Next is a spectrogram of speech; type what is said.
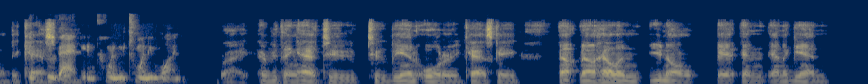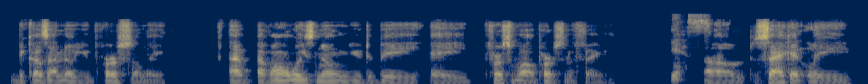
had to cascade. do that in 2021. Right. Everything had to to be in order and cascade. Now, now, Helen, you know, and and again, because I know you personally, I've, I've always known you to be a, first of all, a person of faith. Yes. Um, secondly,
